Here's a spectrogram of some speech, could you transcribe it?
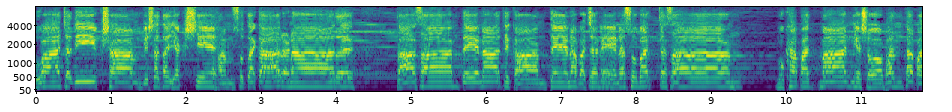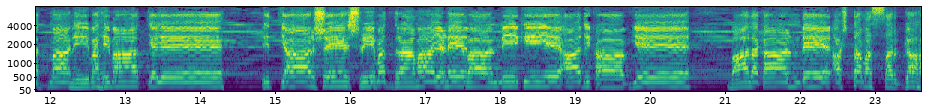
उवाच दीक्षाम् विशत यक्ष्येऽहम् सुतकारणात्। तासाम् तेनातिकाम् तेन वचनेन सुवर्चसा मुखपद्मान्यशोभन्त पद्मानीव हिमात्यये। इत्यार्षे श्रीमद् रामायणे वाल्मीकीये आदिकाव्ये बालकाण्डे अष्टमः सर्गः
